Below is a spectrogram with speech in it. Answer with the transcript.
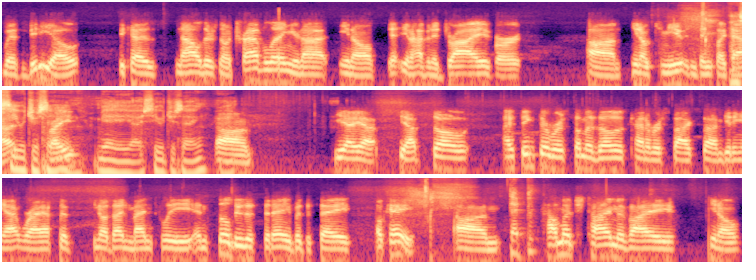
with video because now there's no traveling, you're not you know you know having to drive or um, you know commute and things like I that. see what you're right? saying. Yeah, yeah, yeah. I see what you're saying. Um, yeah, yeah, yeah. So I think there were some of those kind of respects that I'm getting at where I have to, you know, then mentally and still do this today, but to say, okay, um, that how much time have I, you know,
